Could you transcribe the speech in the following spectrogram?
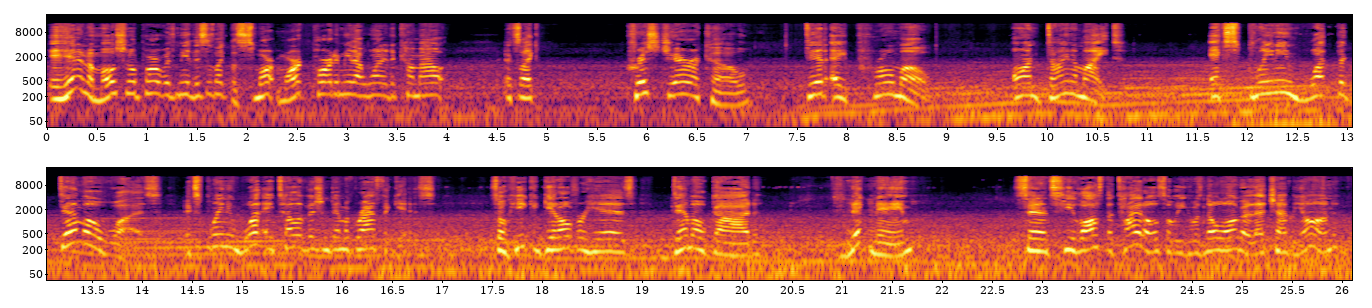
it hit an emotional part with me. This is like the smart mark part of me that wanted to come out. It's like Chris Jericho did a promo on Dynamite explaining what the demo was, explaining what a television demographic is. So he could get over his demo god nickname since he lost the title, so he was no longer Le Champion.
